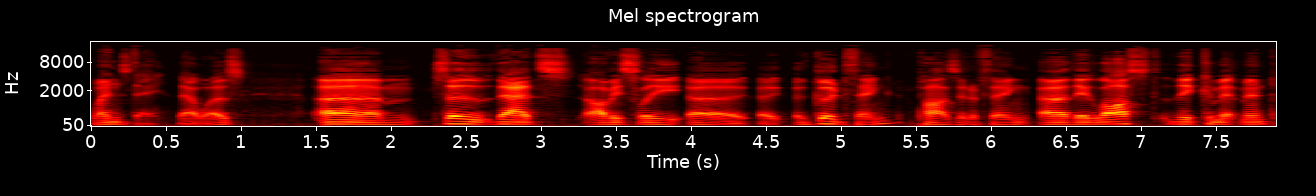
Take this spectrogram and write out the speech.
Wednesday. That was. Um, so that's obviously a, a good thing, a positive thing. Uh, they lost the commitment.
